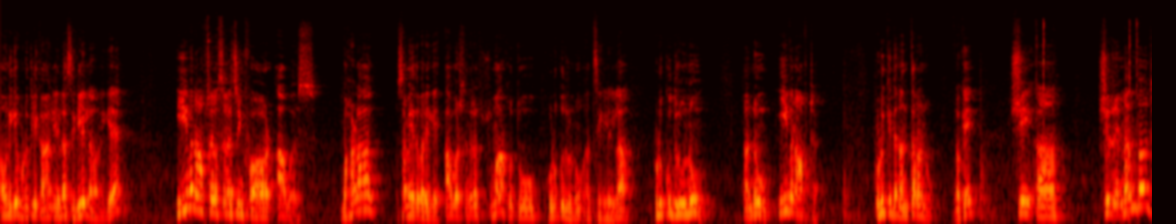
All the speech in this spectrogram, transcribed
ಅವನಿಗೆ ಹುಡುಕ್ಲಿಕ್ಕೆ ಆಗಲಿಲ್ಲ, ಸಿಗಲಿಲ್ಲ ಅವನಿಗೆ. Even after searching for hours ಬಹಳ ಸಮಯದವರೆಗೆ ಅವರ್ಸ್ ಅಂದರೆ ಸುಮಾರು ಹೊತ್ತು ಹುಡುಕಿದ್ರು ಅದು ಸಿಗಲಿಲ್ಲ. ಹುಡುಕಿದ್ರೂ ಅನು ಈವನ್ ಆಫ್ಟರ್ ಹುಡುಕಿದ ನಂತರನು okay she she remembered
